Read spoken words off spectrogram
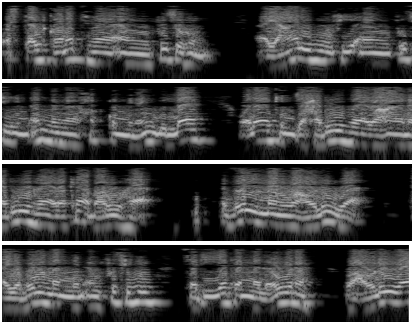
واستيقنتها أنفسهم. أي علموا في أنفسهم أنها حق من عند الله. ولكن جحدوها وعاندوها وكابروها. ظلما وعلوا. أي ظلما من أنفسهم. سجية ملعونة. وعلوا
